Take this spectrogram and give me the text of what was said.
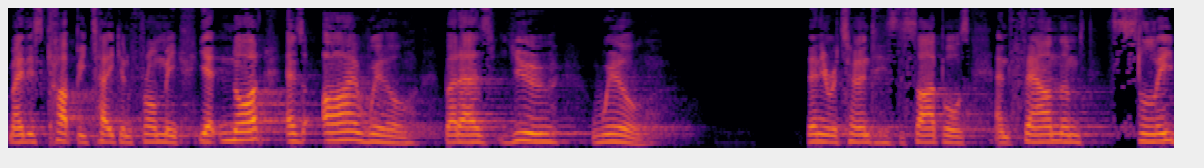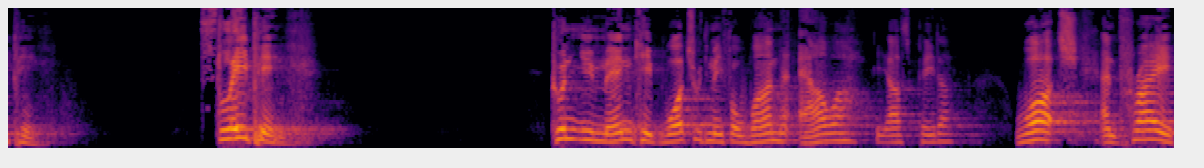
may this cup be taken from me, yet not as I will, but as you will. Then he returned to his disciples and found them sleeping. Sleeping. Couldn't you men keep watch with me for one hour? He asked Peter. Watch and pray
